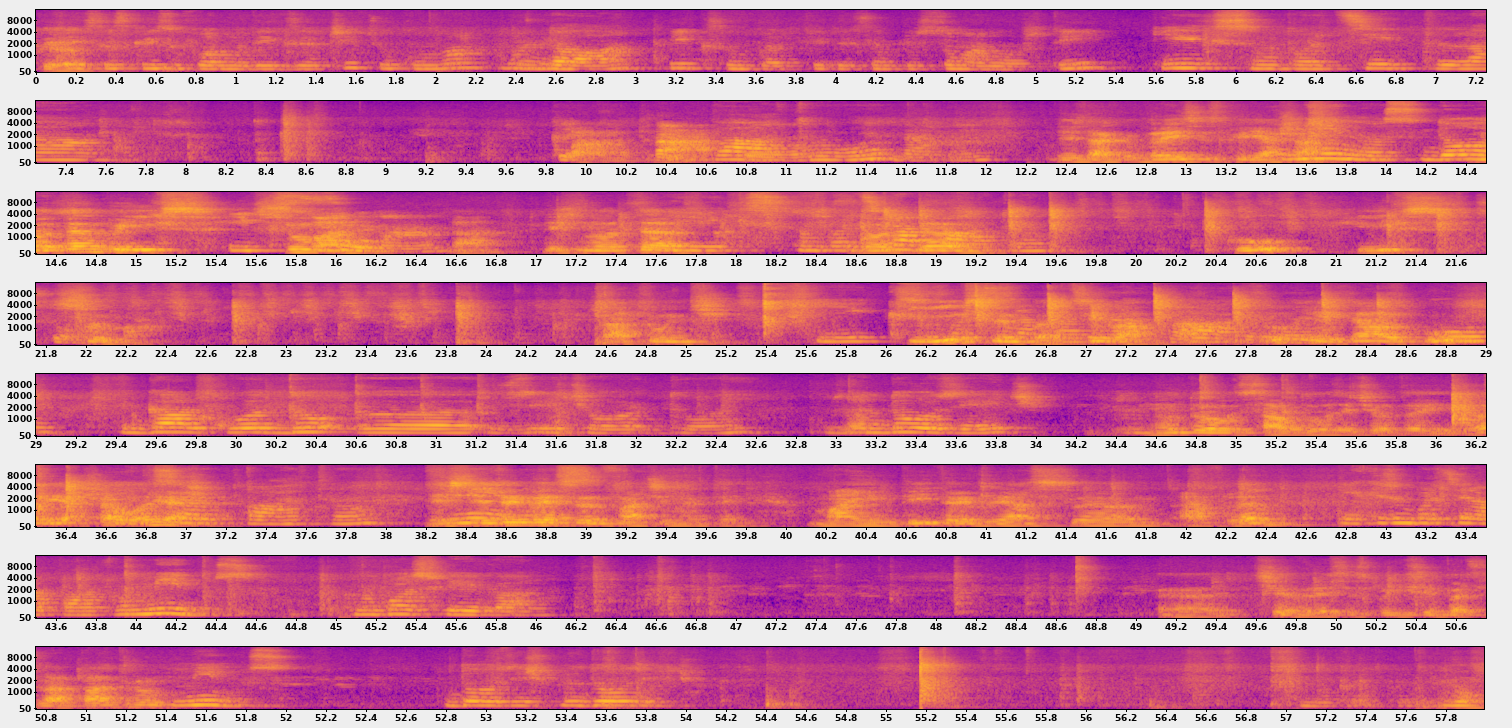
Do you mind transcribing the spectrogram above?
Că Vrei să scrii sub formă de exercițiu cumva? Mai Da. X împărțit, de exemplu, suma nu știi. X împărțit la Cât? Patru. Patru. Da. Deci dacă vrei să scrii așa, minus 20. notăm cu X, X suma. suma. Da? Deci notăm X împărțit la Notăm. 4. cu X Suma. suma. Și atunci X X împărțit la 4 egal cu cu egal cu do, uh, 10 ori 2 sau 20 nu 2 sau 20 ori 2, ori așa, ori așa. ori 4 Deci ce trebuie să facem întâi? Mai întâi trebuia să aflăm X împărțit la 4 minus. Nu poate fi egal. uh, ce vrei să spui X împărțit la 4. Minus 20 plus 20. Nu cred că... Nu.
